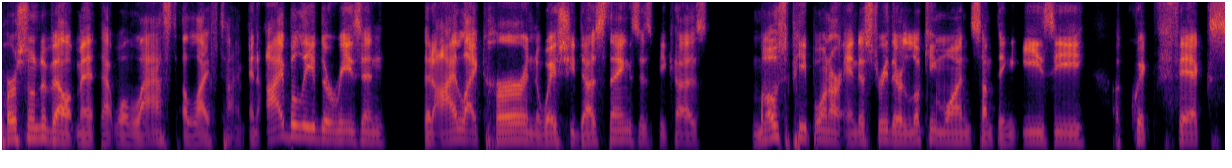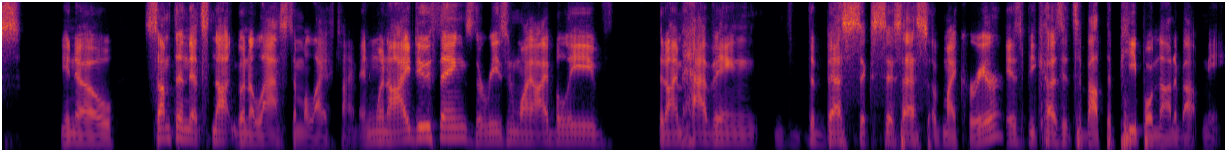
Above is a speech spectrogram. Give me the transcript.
personal development that will last a lifetime. And I believe the reason that I like her and the way she does things is because most people in our industry, they're looking one something easy, a quick fix, you know, something that's not going to last them a lifetime. And when I do things, the reason why I believe that I'm having the best success of my career is because it's about the people, not about me.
